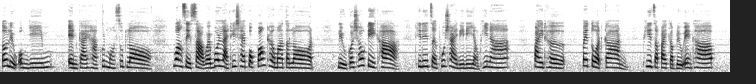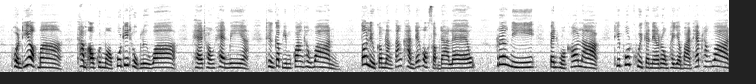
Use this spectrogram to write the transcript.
โต้หลิวอมยิ้ม เอ็นกายหาคุณหมอสุดหล่อวางศีรษะไว้บนไหล่ที่ใช้ปกป้องเธอมาตลอด หลิวก็โชคดีค่ะ ที่ได้เจอผู้ชายดีๆ อย่างพี่นะ ไปเถอะไปตรวจกัน พี่จะไปกับหลิวเองครับ ผลที่ออกมาทำเอาคุณหมอผู้ที่ถูกลือว่า แพ้ท้องแทนเมียถึงกับยิ้มกว้างทั้งวัน ต้นหลิวกำลังตั้งครรภ์ได้ 6 สัปดาห์แล้ว เรื่องนี้เป็นหัวข้อหลักที่พูดคุยกันในโรงพยาบาลแทบทั้งวัน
